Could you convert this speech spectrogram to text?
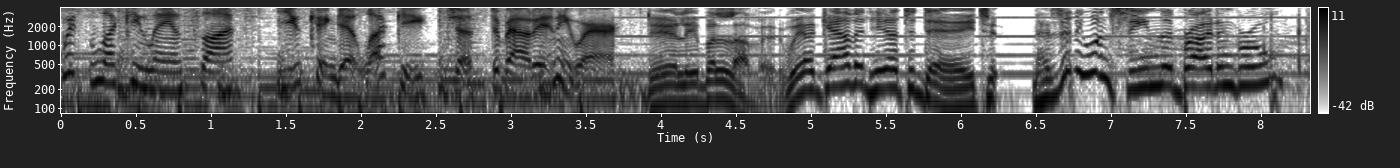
With lucky landslots, you can get lucky just about anywhere. Dearly beloved, we are gathered here today to. Has anyone seen the bride and groom?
